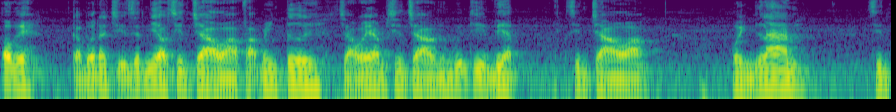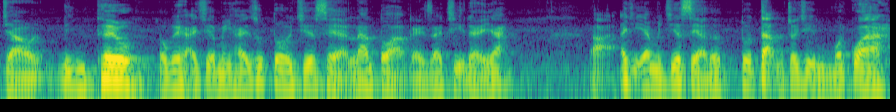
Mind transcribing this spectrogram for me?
Ok cảm ơn anh chị rất nhiều. Xin chào à, phạm minh tươi chào em. Xin chào nguyễn thị việt. Xin chào à, huỳnh lan. Xin chào Đinh Thêu. Ok anh chị em mình hãy giúp tôi chia sẻ lan tỏa cái giá trị này nhé à, dạ, Anh chị em mình chia sẻ tôi, tôi tặng cho chị một món quà.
